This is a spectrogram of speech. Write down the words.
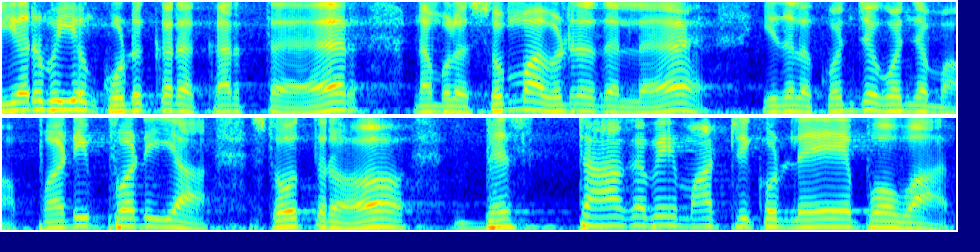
உயர்வையும் கொடுக்கிற கர்த்தர் நம்மளை சும்மா விடுறதில்ல. இதில் கொஞ்சம் கொஞ்சமாக படிப்படியாக ஸ்தோத்திரம் செட்டாகவே மாற்றிக்கொண்டே போவார்.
